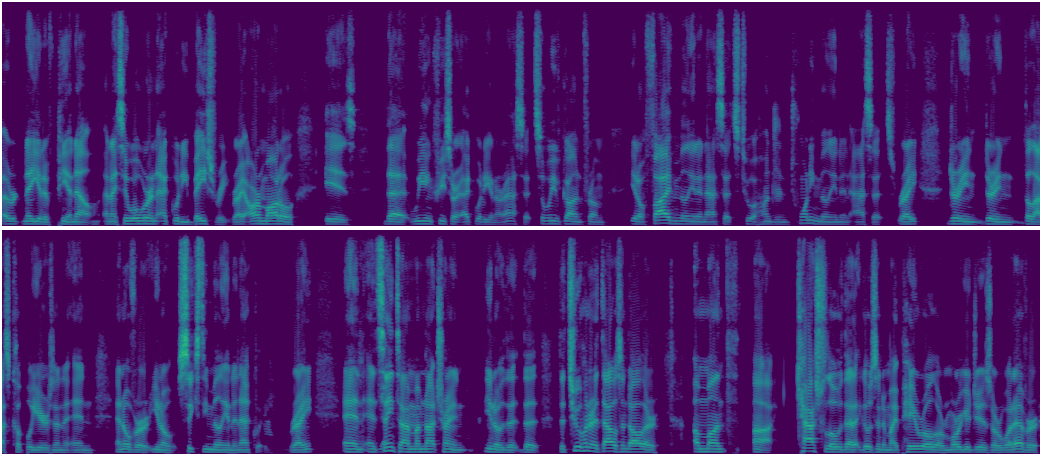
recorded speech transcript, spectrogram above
a negative P and L." And I say, "Well, we're an equity base REIT, right? Our model is that we increase our equity in our assets. So we've gone from you know 5 million in assets to 120 million in assets right during during the last couple years and and and over you know 60 million in equity right and at the same time i'm not trying you know the the the $200000 a month uh cash flow that it goes into my payroll or mortgages or whatever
